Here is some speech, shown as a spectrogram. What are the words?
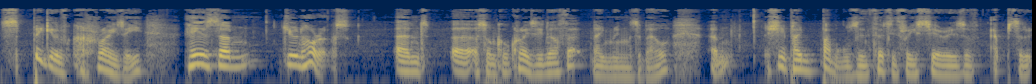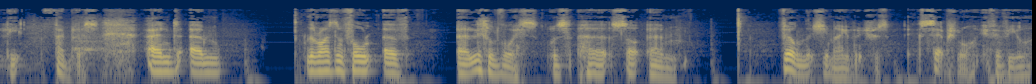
Speaking of crazy, here's um, June Horrocks and uh, a song called Crazy. Now, if that name rings a bell, um, she played Bubbles in 33 series of absolutely fabulous. And um, The Rise and Fall of uh, Little Voice was her so, um, film that she made, which was exceptional, if ever you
